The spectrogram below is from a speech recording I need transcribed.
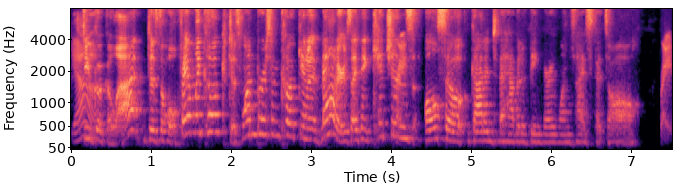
Yeah. Do you cook a lot? Does the whole family cook? Does one person cook? You know, it matters. I think kitchens right. also got into the habit of being very one size fits all. Right.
